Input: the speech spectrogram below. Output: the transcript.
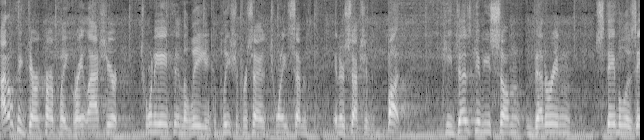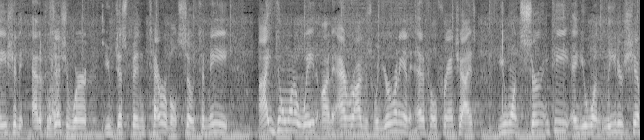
I don't think Derek Carr played great last year. 28th in the league in completion percentage, 27th interception. But he does give you some veteran stabilization at a position where you've just been terrible. So to me, I don't want to wait on Aaron Rodgers. When you're running an NFL franchise, you want certainty and you want leadership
